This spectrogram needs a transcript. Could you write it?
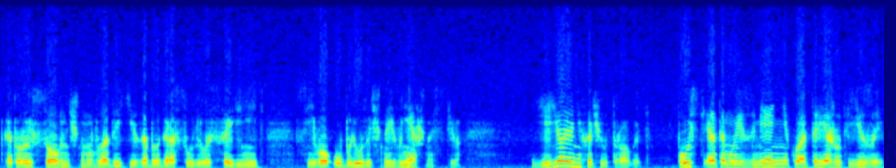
которую солнечному владыке заблагорассудилось соединить с его ублюдочной внешностью. Ее я не хочу трогать. Пусть этому изменнику отрежут язык.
